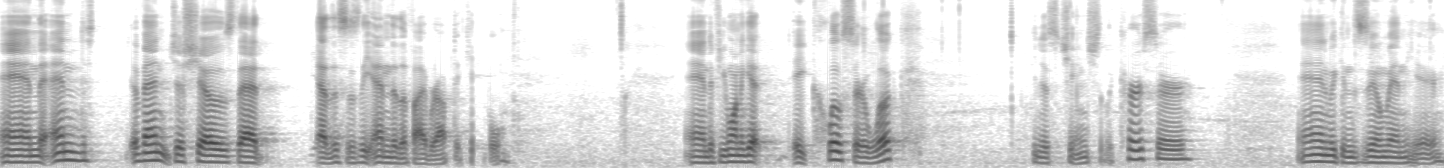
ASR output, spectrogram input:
and the end event just shows that, yeah, this is the end of the fiber optic cable. And if you want to get a closer look, you can just change to the cursor and we can zoom in here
